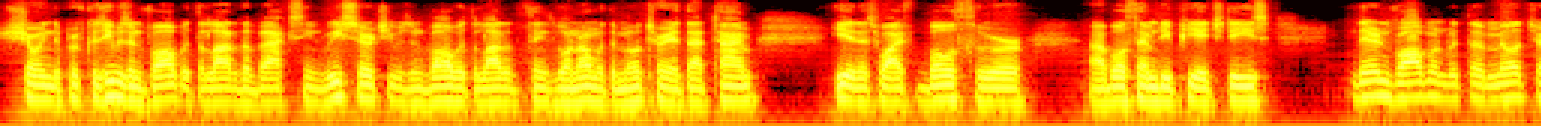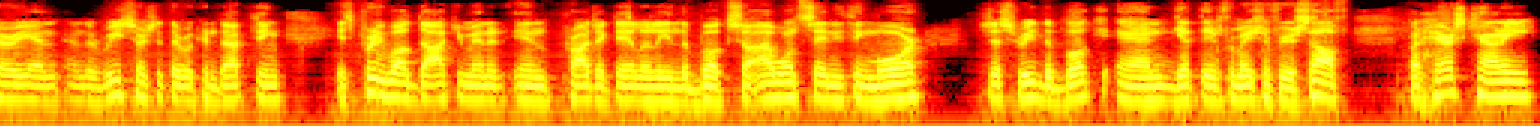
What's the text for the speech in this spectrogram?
showing the proof because he was involved with a lot of the vaccine research. He was involved with a lot of the things going on with the military at that time. He and his wife both were uh, both MD PhDs. Their involvement with the military and, and the research that they were conducting is pretty well documented in Project Daylily in the book. So I won't say anything more. Just read the book and get the information for yourself. But Harris County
